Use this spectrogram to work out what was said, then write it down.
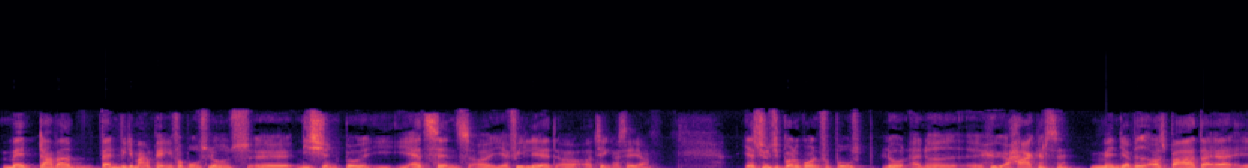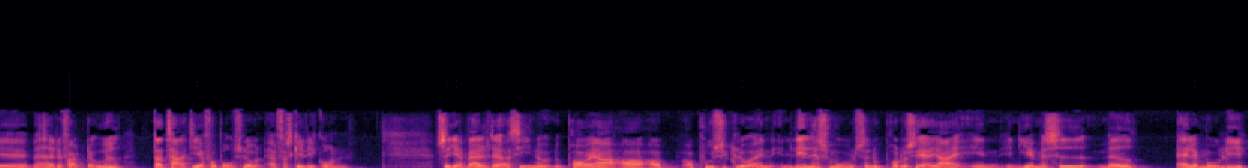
Men der har været vanvittigt mange penge i forbrugslåns øh, både i, i AdSense og i affiliate og, og ting og sager. Jeg synes i bund og grund, forbrugslån er noget øh, høj og hakkelse, men jeg ved også bare, at der er øh, hvad hedder det, folk derude, der tager de her forbrugslån af forskellige grunde. Så jeg valgte at sige, nu, nu prøver jeg at, at, at pusse glorien en lille smule, så nu producerer jeg en, en hjemmeside med alle mulige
